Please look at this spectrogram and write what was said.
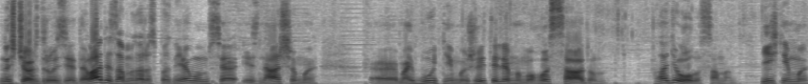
Ну що ж, друзі, давайте з вами зараз познайомимося із нашими е, майбутніми жителями мого саду, гладіолусами, їхніми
